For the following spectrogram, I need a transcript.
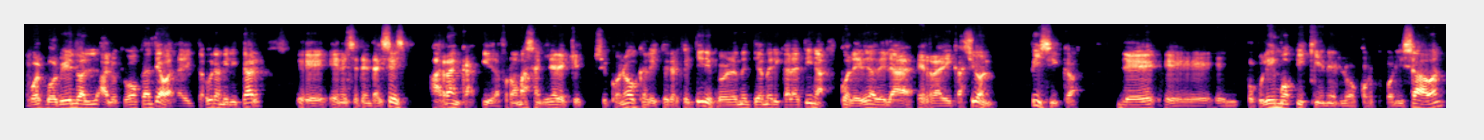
volviendo a lo que vos planteabas, la dictadura militar eh, en el 76 arranca, y de la forma más sanguinaria que se conozca en la historia argentina y probablemente de América Latina, con la idea de la erradicación física del de, eh, populismo y quienes lo corporizaban,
